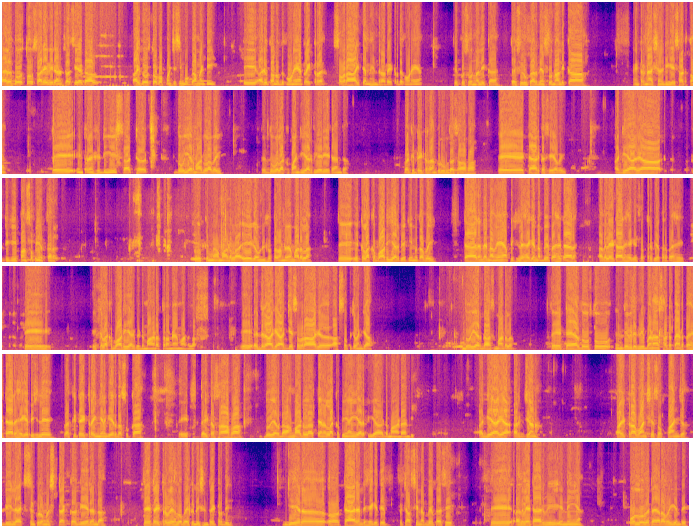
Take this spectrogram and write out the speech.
Hello ਦੋਸਤੋ, ਸਾਰੇ ਵੀਰਾਂ ਨੂੰ ਸਤਿ ਸ਼੍ਰੀ ਅਕਾਲ। ਅੱਜ ਦੋਸਤੋ ਆਪਾਂ ਪਹੁੰਚੇ ਸੀ ਮੋਗਾ ਮੰਡੀ ਤੇ ਅੱਜ ਤੁਹਾਨੂੰ ਦਿਖਾਉਣੇ ਆ ਟਰੈਕਟਰ, ਸਵਰਾਜ ਤੇ ਮਹਿੰਦਰਾ ਟਰੈਕਟਰ ਦਿਖਾਉਣੇ ਆ। ਤੇ ਕੁਝ ਸੋਨਾਲਿਕਾ, ਤੇ ਸ਼ੁਰੂ ਕਰਦੇ ਹਾਂ ਸੋਨਾਲਿਕਾ ਇੰਟਰਨੈਸ਼ਨਲ ਡੀਏ 60 ਤੋਂ। ਤੇ ਇੰਟਰਨੈਸ਼ਨਲ ਡੀਏ 60 2000 ਮਾਡਲ ਆ ਬਾਈ, ਤੇ 2 ਲੱਖ 5000 ਰੁਪਏ ਰੇਟ ਹੈ ਇਹਦਾ। ਬਾਕੀ ਟਰੈਕਟਰ ਰੰਗ ਰੂਪ ਦਾ ਸਾਫ਼ ਆ ਤੇ ਟਾਇਰ ਕਸੇ ਆ ਬਾਈ। ਅੱਗੇ ਆ ਗਿਆ ਡੀਜੀ 575 ਇਹ ਕਿੰਨਾ ਮਾਡਲ ਆ? ਇਹ ਹੈਗਾ 1993 ਮਾਡਲ ਆ ਤੇ 162000 ਰੁਪਏ ਕੀਮਤ ਆ ਬਾਈ। ਟਾਇਰ ਇਹਦੇ ਨਵੇਂ ਆ, ਪਿਛਲੇ ਹੈਗੇ 90 ਪੈਸੇ ਟਾਇਰ, ਅਗਲੇ ਟਾਇਰ ਹੈਗੇ 70 75 ਪੈਸੇ ਤੇ 162000 ਰੁਪਏ ਡਿਮਾਂਡ ਆ 93 ਮਾਡਲ ਆ। ਤੇ ਇੱਧਰ ਆ ਗਿਆ ਅੱਗੇ ਸਵਰਾਜ 855 2010 ਮਾਡਲ। ਤੇ ਟਾਇਰ ਦੋਸਤੋ, ਇਹਦੇ ਵੀ ਤਕਰੀਬਨ 60 65 ਪੈਸੇ ਟਾਇਰ ਹੈਗੇ ਪਿਛਲੇ, ਬਾਕੀ ਟਰੈਕਟਰ ਇੰਜਨ ਗੇਅਰ ਦਾ ਸੁੱਕਾ। ਤੇ ਟਰੈਕਟਰ ਸਾਫ਼ ਆ 2010 ਮਾਡਲ ਆ 3 ਲੱਖ 50000 ਰੁਪਿਆ ਡਿਮਾਂਡ ਆ ਇਹਦੀ। ਅੱਗੇ ਆ ਗਿਆ Arjun ultra 1605 deluxe synchromesh tech gear ਇਹਦਾ, ਤੇ ਟਰੈਕਟਰ ਵੇਖ ਲਓ ਬਾਈ ਕੰਡੀਸ਼ਨ ਟਰੈਕਟਰ ਦੀ। ਗੇਅਰ ਟਾਇਰ ਇਹਦੇ ਹੈਗੇ ਤੇ 85 90 ਪੈਸੇ, ਤੇ ਅਗਲੇ ਟਾਇਰ ਵੀ ਇੰਨੇ ਹੀ ਆ। ਪੋਲੋ ਦੇ ਟਾਇਰ ਆ ਬਾਈ ਇਹਦੇ।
